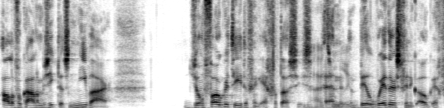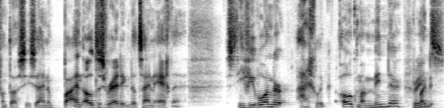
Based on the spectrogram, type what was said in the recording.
alle vocale muziek, dat is niet waar. John Fogerty, dat vind ik echt fantastisch. Ja, en Bill Withers vind ik ook echt fantastisch. Zijn een paar en Otis Redding, dat zijn echt. eh, Stevie Wonder eigenlijk ook, maar minder. Maar Prince?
